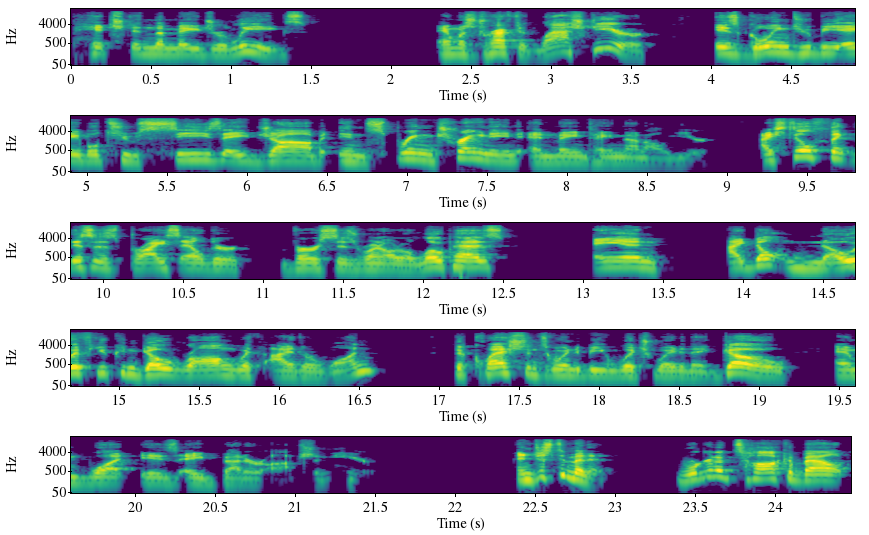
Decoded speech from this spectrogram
pitched in the major leagues and was drafted last year is going to be able to seize a job in spring training and maintain that all year. I still think this is Bryce Elder versus Reynaldo Lopez. And I don't know if you can go wrong with either one. The question is going to be which way do they go and what is a better option here. In just a minute, we're going to talk about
